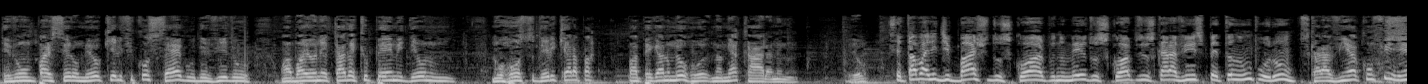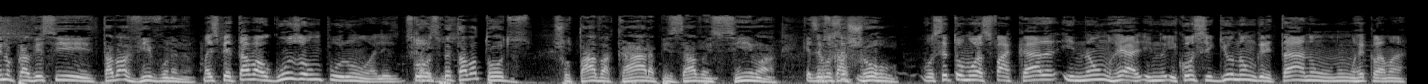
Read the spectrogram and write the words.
Teve um parceiro meu que ele ficou cego devido a uma baionetada que o PM deu no, no rosto dele que era pra, pra pegar no meu rosto, na minha cara, né? Entendeu? Você tava ali debaixo dos corpos, no meio dos corpos, e os caras vinham espetando um por um. Os caras vinham conferindo pra ver se tava vivo, né, meu? Mas espetava alguns ou um por um ali? Os Todos. espetava todos. Chutava a cara, pisava em cima. Quer dizer, os você, cachorro. você tomou as facadas e não rea- e, e conseguiu não gritar, não, não reclamar.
